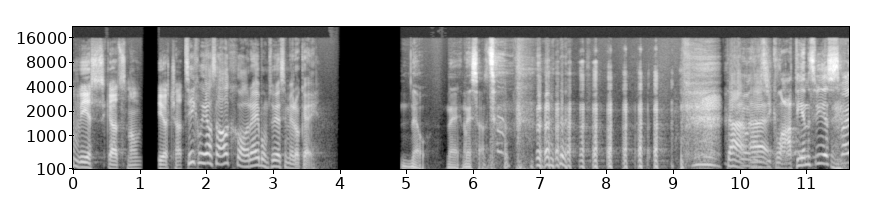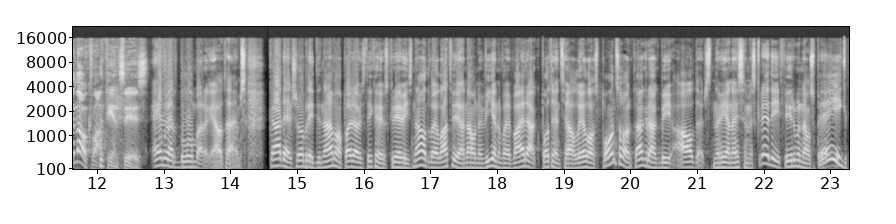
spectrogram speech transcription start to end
nu, viesis kāds no biočāta. Cik liels alkohola reibums viesim ir ok? No. Nē, nesāc. Tā, ir klātienes viesis vai nav klātienes viesis? Edvards Blūmberga jautājums. Kādēļ šobrīd Dienāmo paļaujas tikai uz Krievijas naudu, vai Latvijā nav neviena vai vairāk potenciāli lielo sponsoru, kā agrāk bija Alders? Neviena SMS kredīta firma nav spējīga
